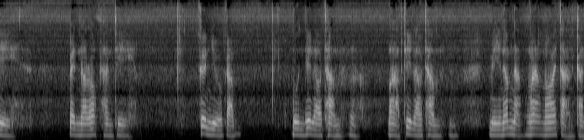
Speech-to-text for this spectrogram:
ที เป็นนรกทันที ขึ้นอยู่กับบุญที่เราทำบาปที่เราทำมีน้ำหนักมากน้อยต่างกัน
